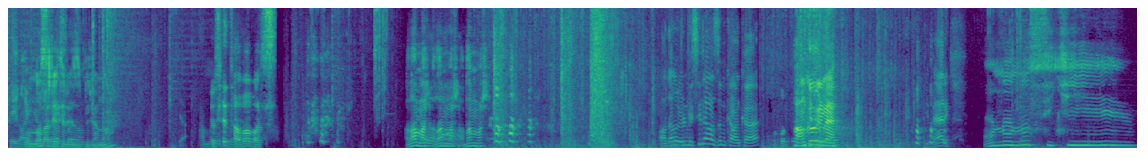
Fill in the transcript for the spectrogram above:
Şahin Oğlum nasıl olarak- zıplayacağım lan? Ya amına Jose koyayım. tava bas. Adam var adam var adam var. Adam ölmesi lazım kanka. Kanka ölme. Berk. Ananı sikiyim.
